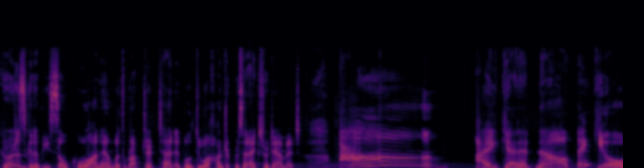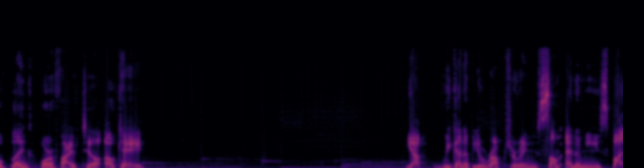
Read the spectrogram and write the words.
Corrosion's gonna be so cool on him. With Ruptured 10, it will do 100% extra damage. Ah! I get it now. Thank you, Blank452. Okay. Yep, we're gonna be rupturing some enemies, but...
